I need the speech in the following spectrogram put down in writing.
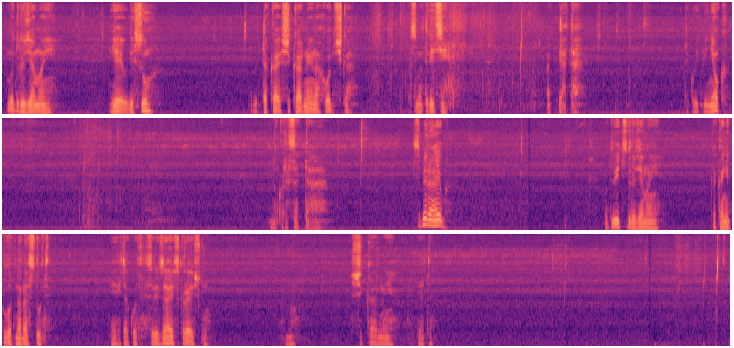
Вот, друзья мои, я и в лесу. Вот такая шикарная находочка – Посмотрите. Опята. Такой пенек. Ну, красота. Собираем. Вот видите, друзья мои, как они плотно растут. Я их так вот срезаю с краешку. Ну, шикарные опята.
